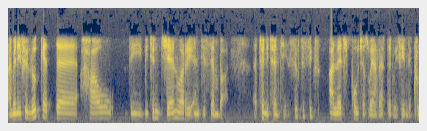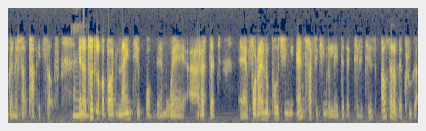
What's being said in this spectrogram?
I mean, if you look at uh, how the between January and December, 2020, uh, 66 alleged poachers were arrested within the Kruger National Park itself. Mm-hmm. And a total of about 90 of them were arrested uh, for rhino poaching and trafficking related activities outside of the Kruger.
